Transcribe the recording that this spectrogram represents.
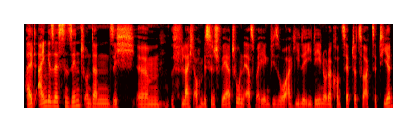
alt eingesessen sind und dann sich ähm, vielleicht auch ein bisschen schwer tun, erstmal irgendwie so agile Ideen oder Konzepte zu akzeptieren,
